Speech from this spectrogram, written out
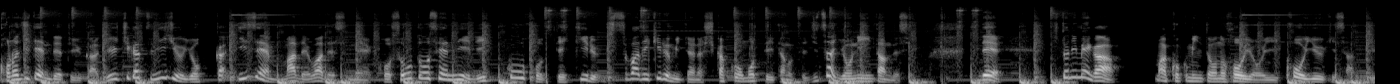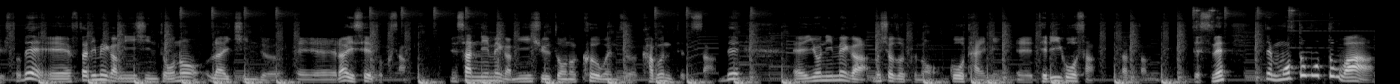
この時点でというか、11月24日以前まではですね、こう総統選に立候補できる、出馬できるみたいな資格を持っていたのって、実は4人いたんですよ。で、1人目が、まあ、国民党の法要井、江祐樹さんという人で、えー、2人目が民進党のライ・チンドゥ、えー、ライ・セイトクさん。3人目が民衆党のクーウェンズ・カブンテツさんで、4人目が無所属のゴー・タイミン、テリー・ゴーさんだったんですね。で、もともとは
